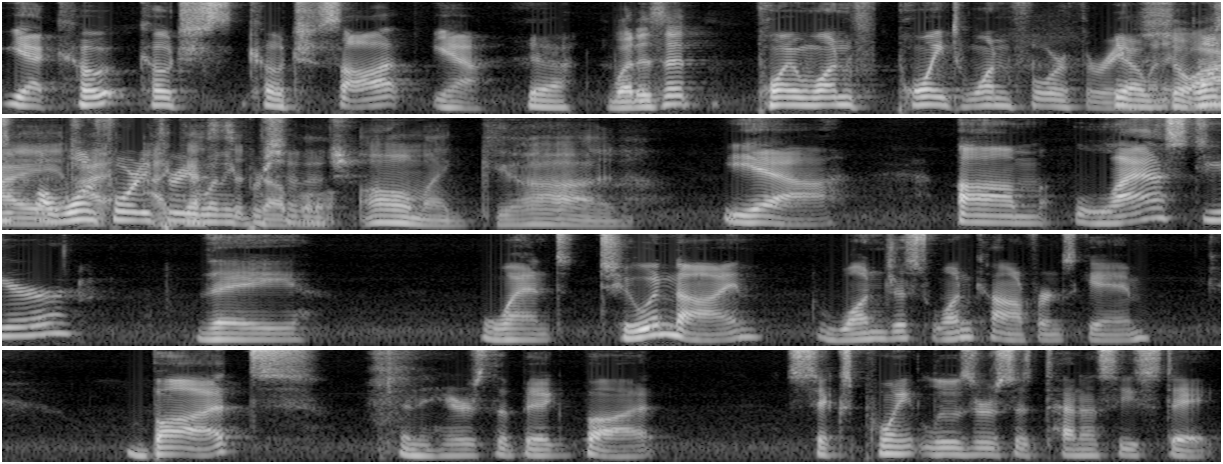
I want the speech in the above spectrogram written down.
yeah. Co- coach, coach saw it. Yeah, Yeah, What is it? point one, point one four three. Yeah, So One- I, a 143 I- I guessed winning a double. percentage. Oh my god. yeah. Um, last year they went two and nine, won just one conference game, but and here's the big but: six point losers to Tennessee State,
